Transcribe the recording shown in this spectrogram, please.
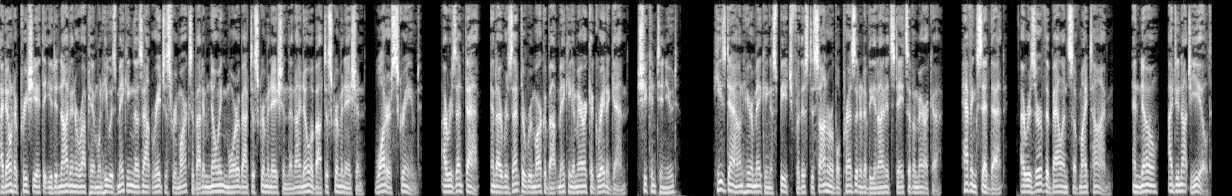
I don't appreciate that you did not interrupt him when he was making those outrageous remarks about him knowing more about discrimination than I know about discrimination, Waters screamed. I resent that, and I resent the remark about making America great again, she continued. He's down here making a speech for this dishonorable President of the United States of America. Having said that, I reserve the balance of my time. And no, I do not yield,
